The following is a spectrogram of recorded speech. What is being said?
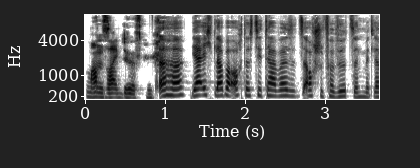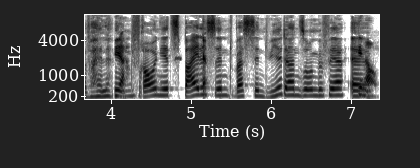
Mann sein dürften. Aha. Ja, ich glaube auch, dass die teilweise jetzt auch schon verwirrt sind mittlerweile. Ja. Wenn Frauen jetzt beides ja. sind, was sind wir dann so ungefähr? Äh, genau.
